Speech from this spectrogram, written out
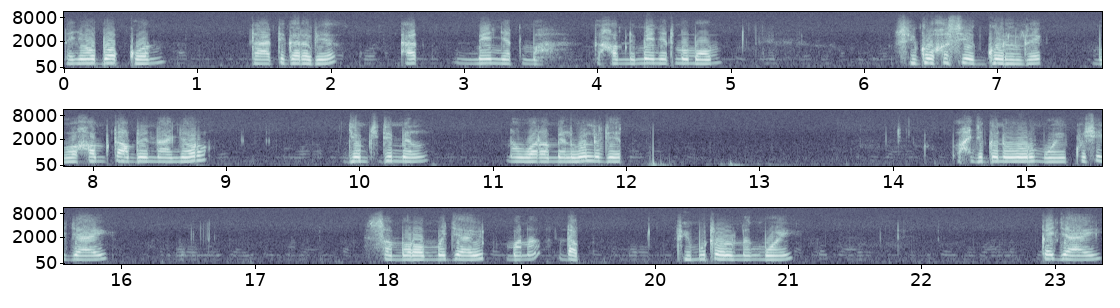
dañoo bokkoon taati garab ya ak meññat ma nga xam ne meññat ma moom suñ ko xasee góoral rek moo xam tàmbali naa ñor jëm ci di mel na war a mel wala déet wax ji gën a wóor mooy ku ci jaay sa moroom ma jaayut mën a dab fi mu toll nag mooy ka jaay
